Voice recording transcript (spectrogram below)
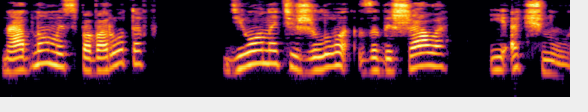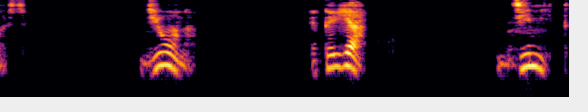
На одном из поворотов Диона тяжело задышала и очнулась. Диона, это я, Димит.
